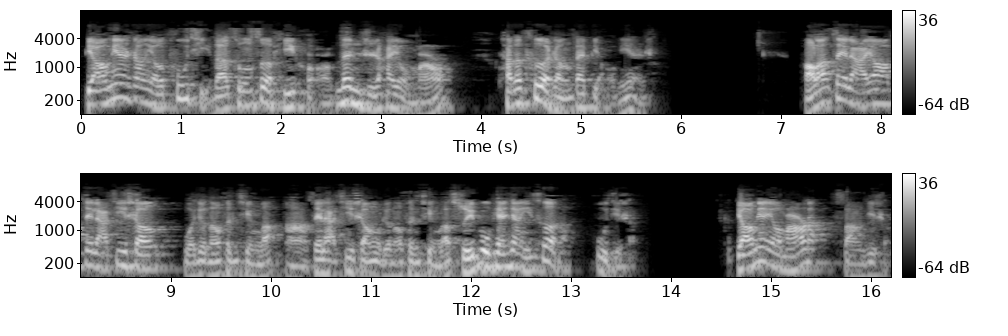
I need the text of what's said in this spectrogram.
表面上有凸起的棕色皮孔，嫩枝还有毛，它的特征在表面上。好了，这俩药，这俩寄生我就能分清了啊，这俩寄生我就能分清了，随部偏向一侧的户寄生，表面有毛的桑寄生。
